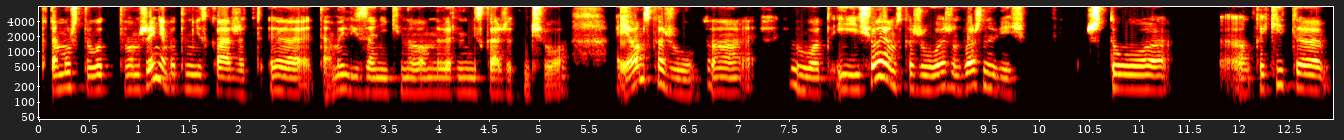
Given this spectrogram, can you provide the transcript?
потому что вот вам Женя об этом не скажет, э, там, и Лиза Никина вам, наверное, не скажет ничего, а я вам скажу. Э, вот. И еще я вам скажу важную, важную вещь, что э, какие-то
